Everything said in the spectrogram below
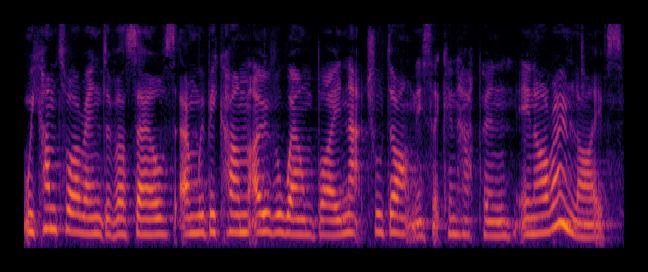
We come to our end of ourselves and we become overwhelmed by natural darkness that can happen in our own lives.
